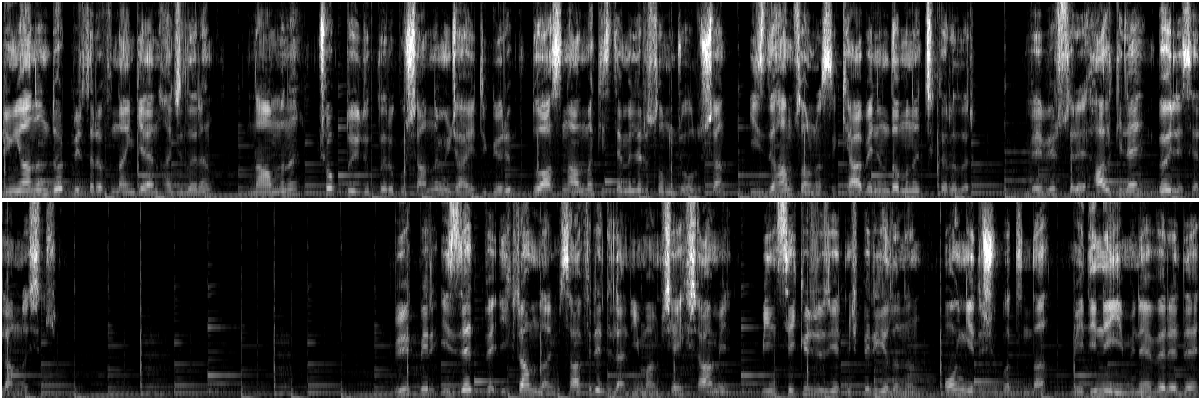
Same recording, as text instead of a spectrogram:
dünyanın dört bir tarafından gelen hacıların namını çok duydukları bu şanlı mücahidi görüp duasını almak istemeleri sonucu oluşan izdiham sonrası Kabe'nin damına çıkarılır ve bir süre halk ile böyle selamlaşır. Büyük bir izzet ve ikramla misafir edilen İmam Şeyh Şamil 1871 yılının 17 Şubat'ında Medine-i Münevvere'de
